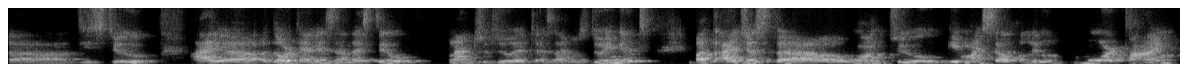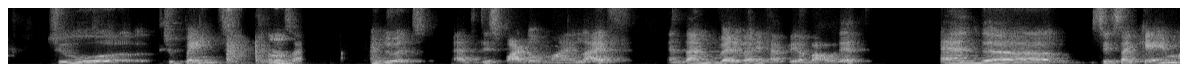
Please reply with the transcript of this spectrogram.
uh, these two. I uh, adore tennis and I still plan to do it as I was doing it but I just uh, want to give myself a little more time to uh, to paint because mm. I can do it at this part of my life, and I'm very very happy about it. And uh, since I came,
